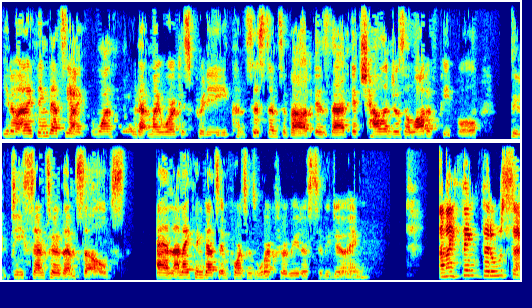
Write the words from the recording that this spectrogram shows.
You know, and I think that's yeah. like one thing that my work is pretty consistent about is that it challenges a lot of people to decenter themselves. And and I think that's important work for readers to be doing. And I think that also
